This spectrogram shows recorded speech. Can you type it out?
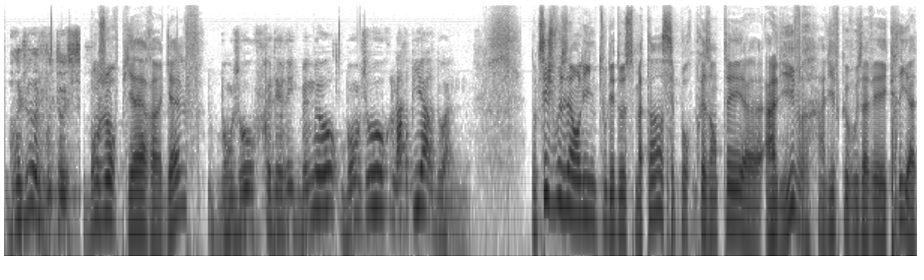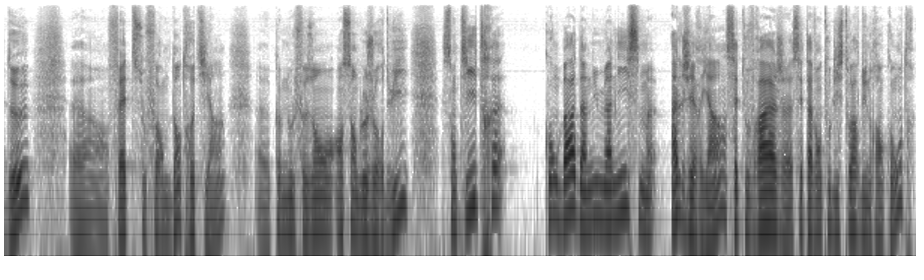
Bonjour vous tous. Bonjour Pierre Guelf. Bonjour Frédéric Benoît. Bonjour Larbi Adouane. Donc si je vous ai en ligne tous les deux ce matin, c'est pour présenter euh, un livre, un livre que vous avez écrit à deux, euh, en fait sous forme d'entretien, euh, comme nous le faisons ensemble aujourd'hui. Son titre, Combat d'un humanisme algérien. Cet ouvrage, c'est avant tout l'histoire d'une rencontre,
